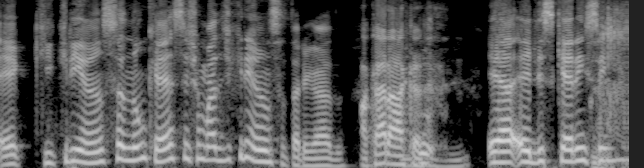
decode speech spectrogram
é, é que criança não quer ser chamada de criança, tá ligado? Pra caraca. Uhum. É, eles querem sempre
